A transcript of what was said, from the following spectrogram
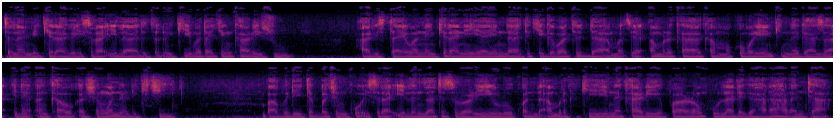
Tana mai kira ga isra'ila da ta ɗauki matakin kare su. Harris ta yi wannan kira ne yayin da take gabatar da matsayin amurka kan makomar yankin na gaza idan an kawo ƙarshen wannan rikici. Babu dai tabbacin ko isra'ilan za ta saurari roƙon da amurka ke yi na kare fararen hula daga hare-harenta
